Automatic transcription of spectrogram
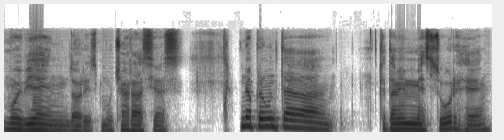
Muy bien, Doris, muchas gracias. Una pregunta que también me surge,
